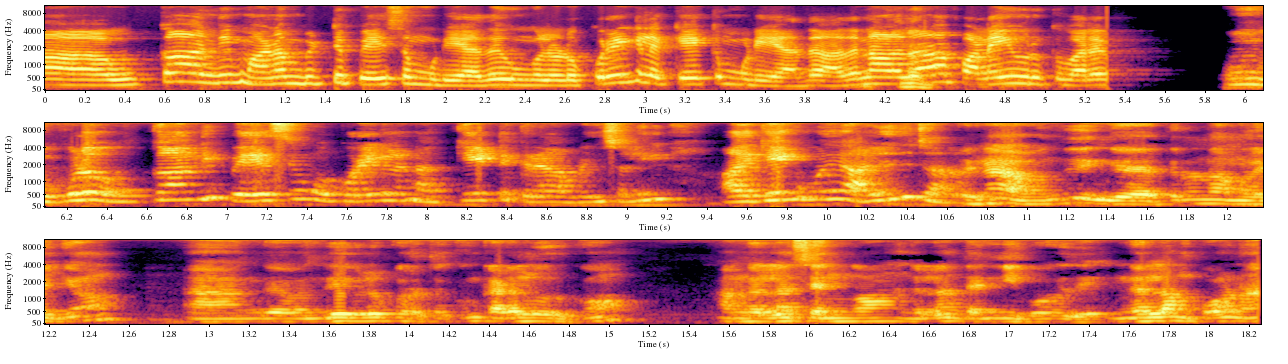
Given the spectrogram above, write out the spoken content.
ஆஹ் உட்கார்ந்து மனம் விட்டு பேச முடியாது உங்களோட குறைகளை கேட்க முடியாது அதனாலதான் பனையூருக்கு வர உங்க கூட உட்கார்ந்து பேசி உங்க குறைகளை நான் கேட்டுக்கிறேன் அப்படின்னு சொல்லி அதை கேட்கும்போது அழுதுட்டாங்க ஏன்னா வந்து இங்க திருவண்ணாமலைக்கும் அங்க வந்து விழுப்புரத்துக்கும் கடலூருக்கும் அங்கெல்லாம் செங்கம் அங்கெல்லாம் தண்ணி போகுது. இங்கெல்லாம் போனா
